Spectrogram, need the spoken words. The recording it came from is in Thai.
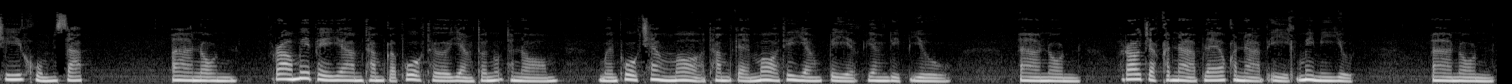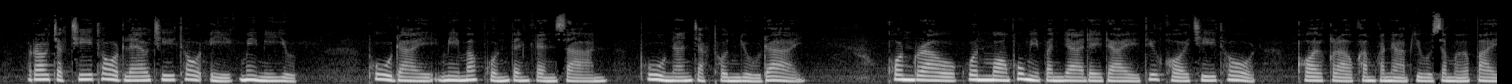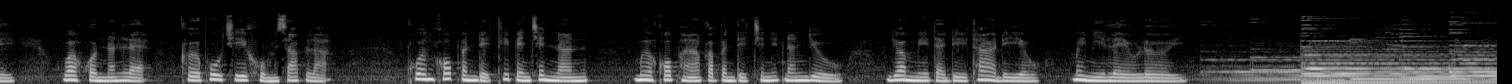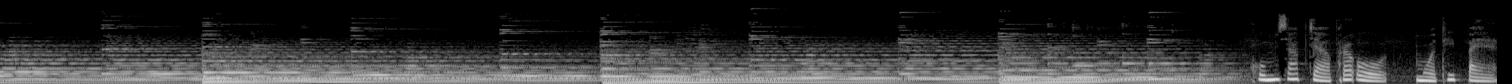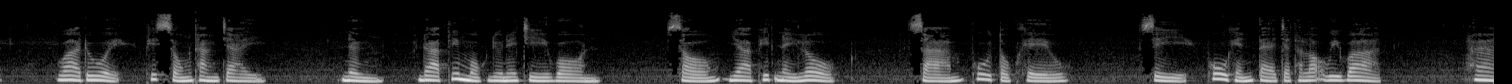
ชี้ขุมทรัพย์ อานนท์เราไม่พยายามทำกับพวกเธออย่างทนุถนอม เหมือนพวกช่างหม้อทำแก่หม้อที่ยังเปียกยังดิบอยู่ อานนท์เราจะขนาบแล้วขนาบอีกไม่มีหยุด อานนท์เราจะชี้โทษแล้วชี้โทษอีกไม่มีหยุด ผู้ใดมีมรรคผลเป็นแก่นสาร ผู้นั้นจักทนอยู่ได้ คนเราควรมองผู้มีปัญญาใด ๆ ที่คอยชี้โทษ คอยกล่าวคำขนาบอยู่เสมอไป ว่าคนนั้นแหละ คือผู้ชี้ขุมทรัพย์ละ ควรครบบัณฑิตที่เป็นเช่นนั้น เมื่อคบหากับบัณฑิตชนิดนั้นอยู่ ย่อมมีแต่ดีท่าเดียว ไม่มีเลวเลย ทรัพย์จากพระโอษฐ์หมวดที่แปดว่าด้วยพิษสงทางใจหนึ่งดาบที่หมกอยู่ในจีวรสองยาพิษในโลกสามผู้ตกเขวสี่ผู้เห็นแต่จะทะเลาะวิวาทห้า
